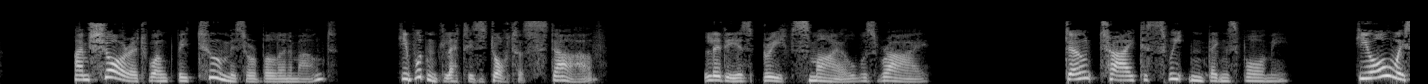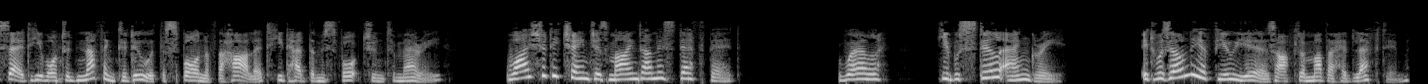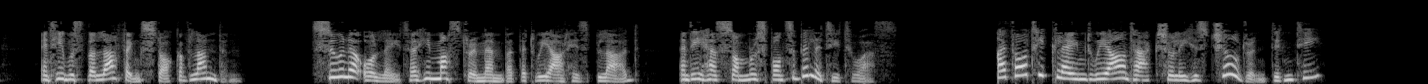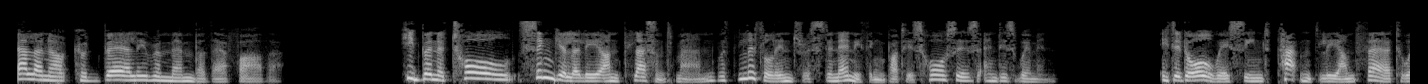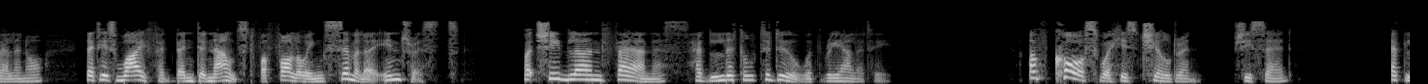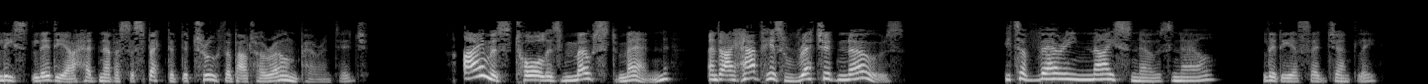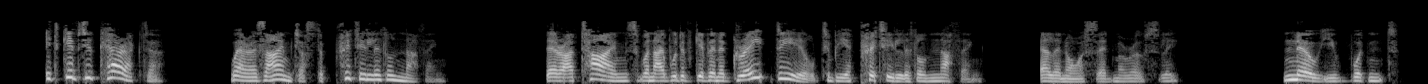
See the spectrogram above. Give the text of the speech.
I'm sure it won't be too miserable an amount. He wouldn't let his daughter starve. Lydia's brief smile was wry. Don't try to sweeten things for me. He always said he wanted nothing to do with the spawn of the harlot he'd had the misfortune to marry. Why should he change his mind on his deathbed? Well, he was still angry. It was only a few years after Mother had left him, and he was the laughing-stock of London. Sooner or later he must remember that we are his blood, and he has some responsibility to us. I thought he claimed we aren't actually his children, didn't he? Eleanor could barely remember their father. He'd been a tall, singularly unpleasant man with little interest in anything but his horses and his women. It had always seemed patently unfair to Eleanor that his wife had been denounced for following similar interests, but she'd learned fairness had little to do with reality. Of course we're his children, she said, at least Lydia had never suspected the truth about her own parentage. I'm as tall as most men, and I have his wretched nose. It's a very nice nose, Nell, Lydia said gently. It gives you character, whereas I'm just a pretty little nothing. There are times when I would have given a great deal to be a pretty little nothing, Eleanor said morosely. No, you wouldn't.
